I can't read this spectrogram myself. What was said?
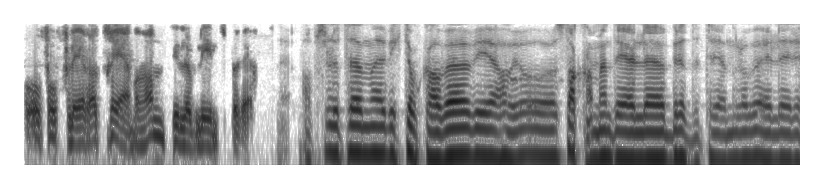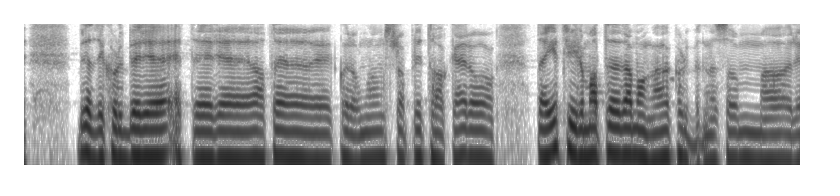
Og få flere av trenerne til å bli inspirert. Absolutt en eh, viktig oppgave. Vi har jo snakka med en del eh, breddetrenere eller breddeklubber eh, etter at koronaen slapp litt tak her. og Det er ingen tvil om at det er mange av klubbene som har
